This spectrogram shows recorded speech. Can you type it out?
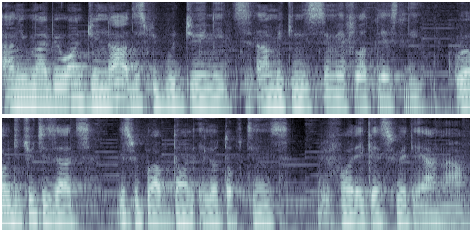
And you might be wondering how these people doing it and making it seem effortlessly. Well, the truth is that these people have done a lot of things before they get where they are now.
